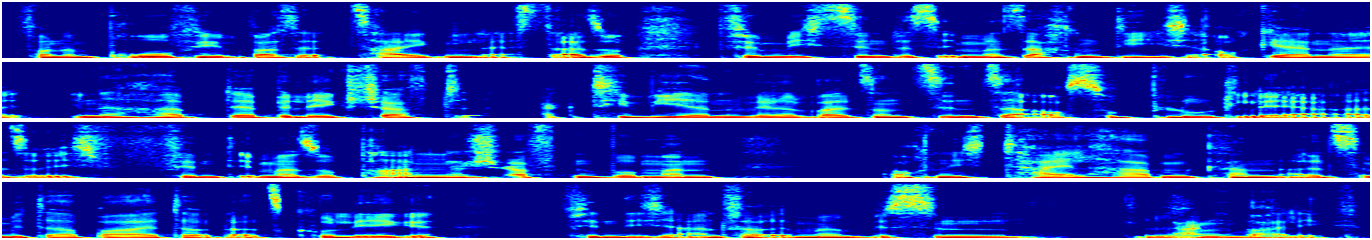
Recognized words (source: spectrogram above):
von einem Profi was zeigen lässt. Also für mich sind es immer Sachen, die ich auch gerne innerhalb der Belegschaft aktivieren will, weil sonst sind sie auch so blutleer. Also ich finde immer so mhm. Partnerschaften, mhm. wo man auch nicht teilhaben kann als Mitarbeiter oder als Kollege, finde ich einfach immer ein bisschen langweilig.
